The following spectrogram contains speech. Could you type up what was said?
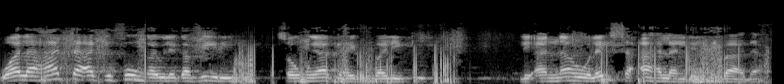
wala hata akifunga yule kafiri saumu yake haikubaliki. Li'annahu laysa ahlan lilibada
